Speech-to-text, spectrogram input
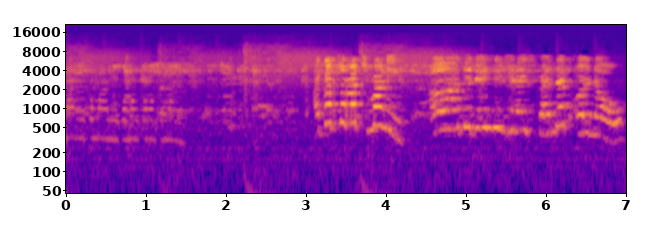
come come on, come on, come on, come on. I got so much money. Uh, Auntie Daisy, should I spend it or no?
